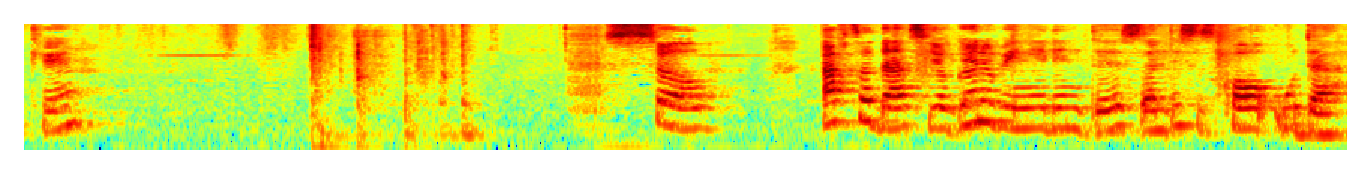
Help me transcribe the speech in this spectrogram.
Okay. So after that you're going to be needing this and this is called uda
